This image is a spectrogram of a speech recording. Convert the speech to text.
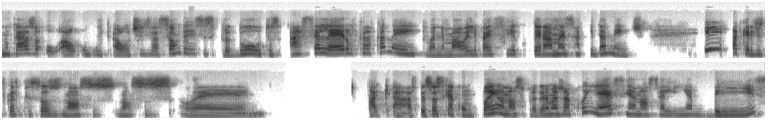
no caso, a, a, utilização desses produtos acelera o tratamento, o animal ele vai se recuperar mais rapidamente. E acredito que as pessoas, os nossos, nossos é, as pessoas que acompanham o nosso programa já conhecem a nossa linha Bris,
